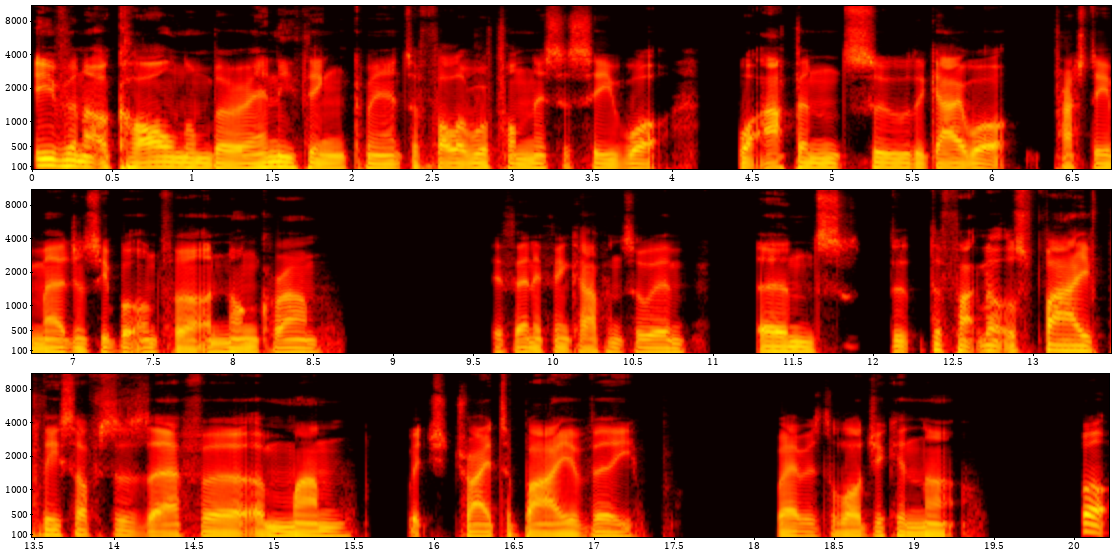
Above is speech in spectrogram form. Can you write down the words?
even at a call number or anything, mate, to follow up on this to see what what happened to the guy what pressed the emergency button for a non-crime if anything happened to him. And the the fact that there was five police officers there for a man which tried to buy a V. Where is the logic in that? But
